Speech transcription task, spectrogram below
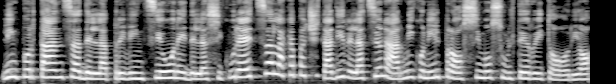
l'importanza della prevenzione e della sicurezza, la capacità di relazionarmi con il prossimo sul territorio,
